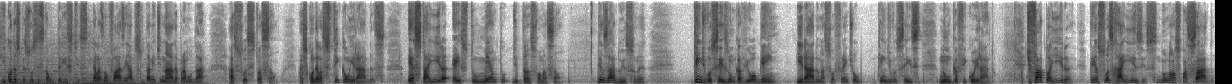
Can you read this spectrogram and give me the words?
que quando as pessoas estão tristes, elas não fazem absolutamente nada para mudar a sua situação. Mas quando elas ficam iradas, esta ira é instrumento de transformação. Pesado isso, né? Quem de vocês nunca viu alguém irado na sua frente? Ou quem de vocês nunca ficou irado? De fato, a ira tem as suas raízes no nosso passado.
